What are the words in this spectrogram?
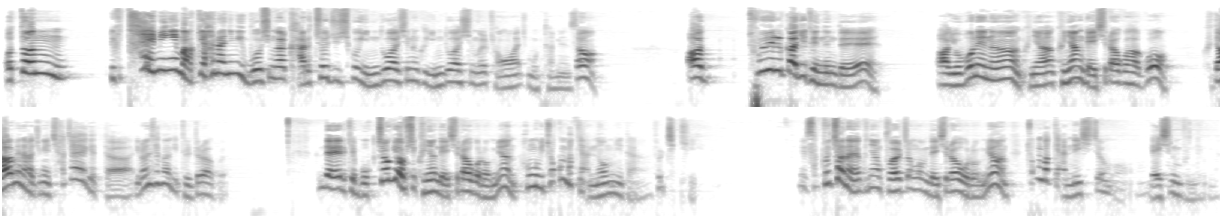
어떤 이렇게 타이밍이 맞게 하나님이 무엇인가를 가르쳐 주시고 인도하시는 그 인도하심을 경험하지 못하면서 아, 토요일까지 됐는데 아, 요번에는 그냥 그냥 내시라고 하고 그 다음에 나중에 찾아야겠다. 이런 생각이 들더라고요. 근데 이렇게 목적이 없이 그냥 내시라고 그러면 헌금이 조금밖에 안 나옵니다. 솔직히. 그렇잖아요. 그냥 부활점검 내시라고 그러면 조금밖에 안 내시죠. 뭐. 내시는 분들만.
